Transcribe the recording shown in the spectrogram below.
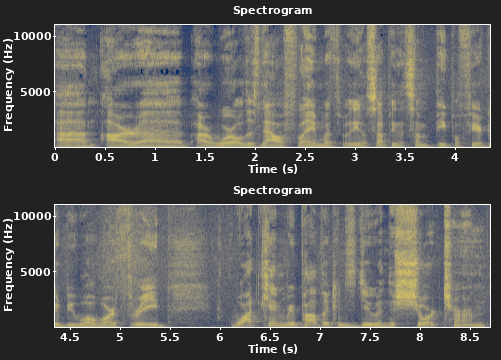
Um, our uh, our world is now aflame with you know something that some people fear could be World War III what can Republicans do in the short term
